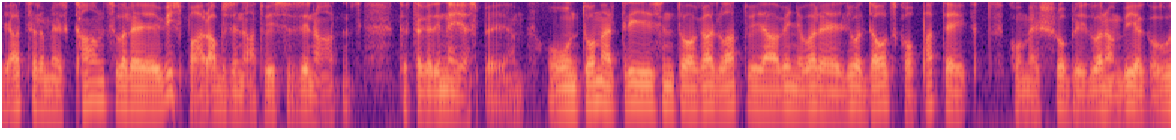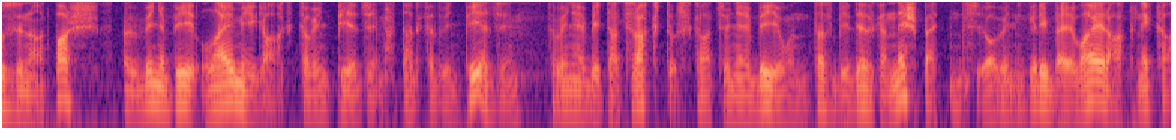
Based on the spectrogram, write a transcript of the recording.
Ja atceramies, Kants varēja vispār apzināt visas zinātnes, kas tagad ir neiespējami. Un tomēr 30. gadu Latvijā viņa varēja ļoti daudz ko pateikt, ko mēs šobrīd varam viegli uzzināt paši. Viņa bija laimīgāka, ka viņa piedzima tad, kad viņa piedzima ka viņai bija tāds raksturs, kāds viņai bija. Tas bija diezgan nešpatns, jo viņa gribēja vairāk nekā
